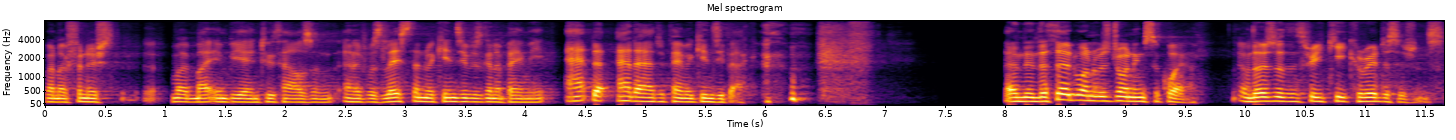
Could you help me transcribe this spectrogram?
when I finished uh, my, my MBA in two thousand, and it was less than McKinsey was going to pay me, and, and I had to pay McKinsey back. and then the third one was joining Sequoia, and those were the three key career decisions.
